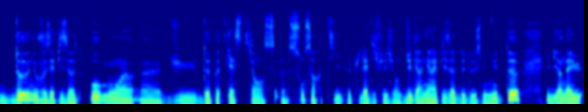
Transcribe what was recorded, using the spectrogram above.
deux nouveaux épisodes au moins euh, du, de Podcast Science euh, sont sortis depuis la diffusion du dernier épisode de 12 minutes 2. Il y en a eu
